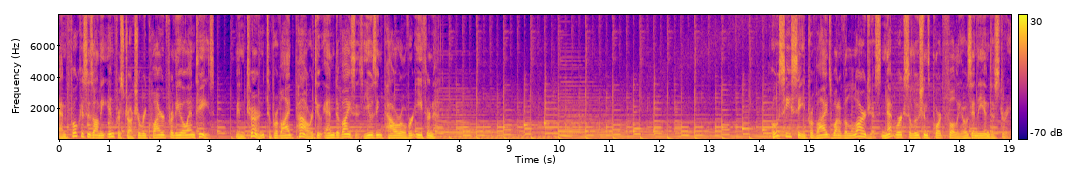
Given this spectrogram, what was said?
and focuses on the infrastructure required for the ONTs, in turn to provide power to end devices using Power over Ethernet. OCC provides one of the largest network solutions portfolios in the industry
